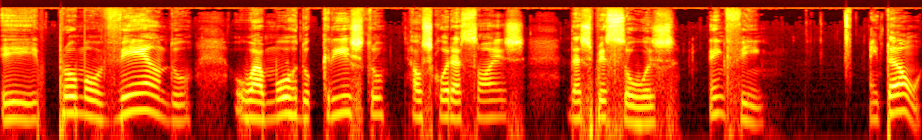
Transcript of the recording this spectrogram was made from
e promovendo o amor do Cristo aos corações das pessoas. Enfim. Então,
